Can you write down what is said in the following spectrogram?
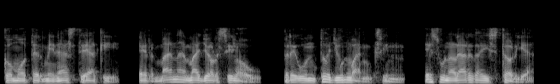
¿Cómo terminaste aquí, hermana mayor Silou? Preguntó Yun Wangxin. Es una larga historia.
